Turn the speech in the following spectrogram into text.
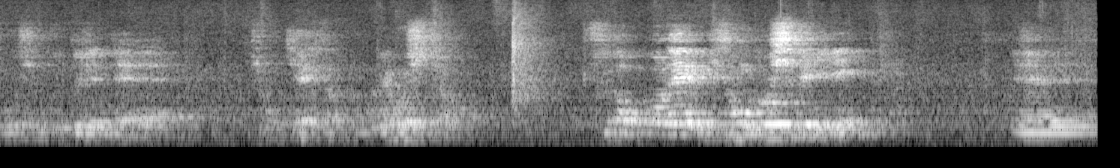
좋으신 분들인데 좋게 해서 한번 해보시죠. 수도권의 위성 도시들이 예,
